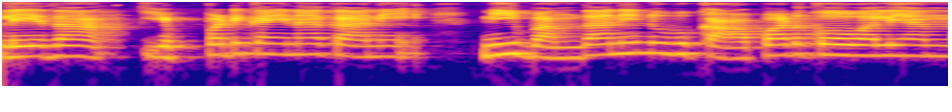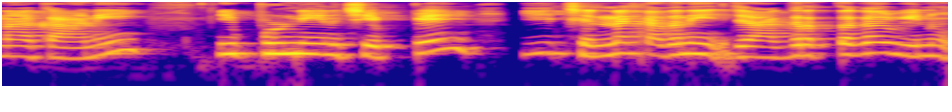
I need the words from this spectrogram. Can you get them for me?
లేదా ఎప్పటికైనా కానీ నీ బంధాన్ని నువ్వు కాపాడుకోవాలి అన్నా కానీ ఇప్పుడు నేను చెప్పే ఈ చిన్న కథని జాగ్రత్తగా విను.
